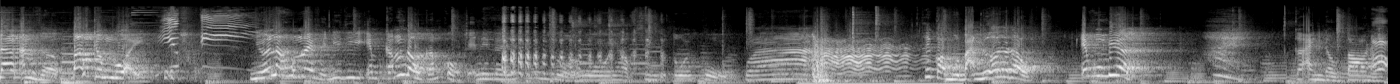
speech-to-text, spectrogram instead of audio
đang ăn dở bát cơm nguội nhớ là hôm nay phải đi thi em cắm đầu cắm cổ chạy lên đây. Ôi dồi ôi, học sinh của tôi khổ quá. Thế còn một bạn nữa nữa đâu em không biết. Các anh đầu to này.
